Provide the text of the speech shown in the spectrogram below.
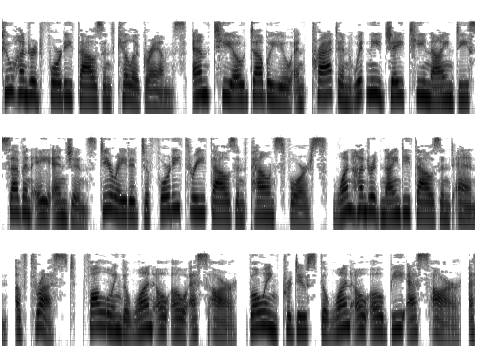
(240,000 kilograms) MTOW and Pratt & Whitney JT9D7A engines derated to 43,000 pounds force 190,000 N of thrust. Following the 100SR, Boeing produced the 100BSR, a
